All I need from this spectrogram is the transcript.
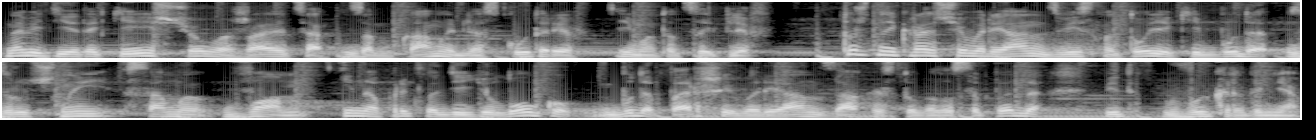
Навіть є такі, що вважаються замками для скутерів і мотоциклів. Тож найкращий варіант, звісно, той, який буде зручний саме вам. І на прикладі юлоку буде перший варіант захисту велосипеда від викрадення.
